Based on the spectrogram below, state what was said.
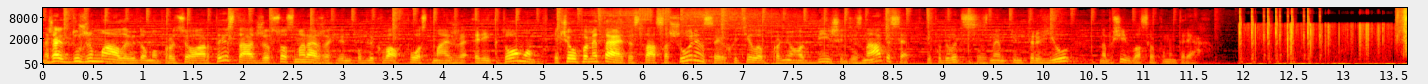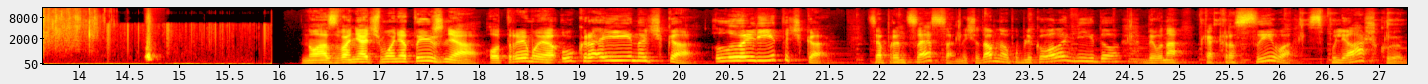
На жаль, дуже мало відомо про цього артиста, адже в соцмережах він публікував пост майже рік тому. Якщо ви пам'ятаєте Стаса Шурінса і хотіли про нього більше дізнатися і подивитися з ним інтерв'ю, напишіть, будь ласка, в коментарях. Ну а звання чмоня тижня отримує україночка Лоліточка. Ця принцеса нещодавно опублікувала відео, де вона така красива з пляшкою.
